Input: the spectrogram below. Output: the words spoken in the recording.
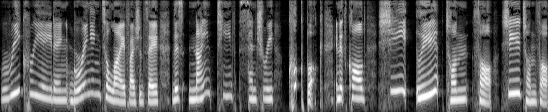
recreating, bringing to life, I should say, this 19th century cookbook and it's called 시의 전서, 시전서.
